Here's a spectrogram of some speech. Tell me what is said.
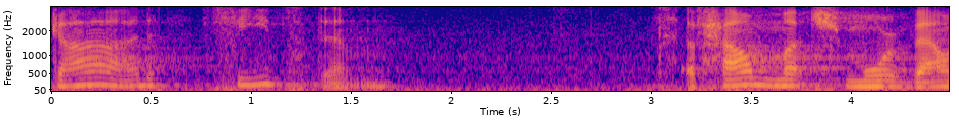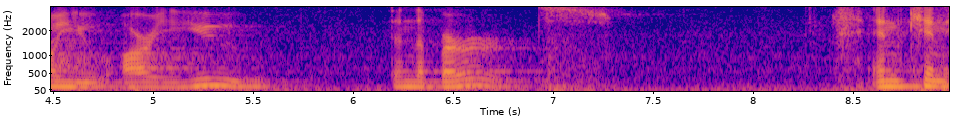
God feeds them. Of how much more value are you than the birds? And can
